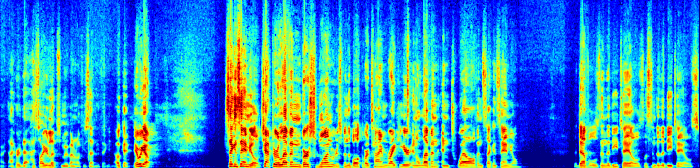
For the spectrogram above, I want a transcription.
All right, I heard that. I saw your lips move. I don't know if you said anything. Okay, here we go. 2 Samuel chapter 11, verse 1. We're going to spend the bulk of our time right here in 11 and 12 in 2 Samuel. The devil's in the details. Listen to the details.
